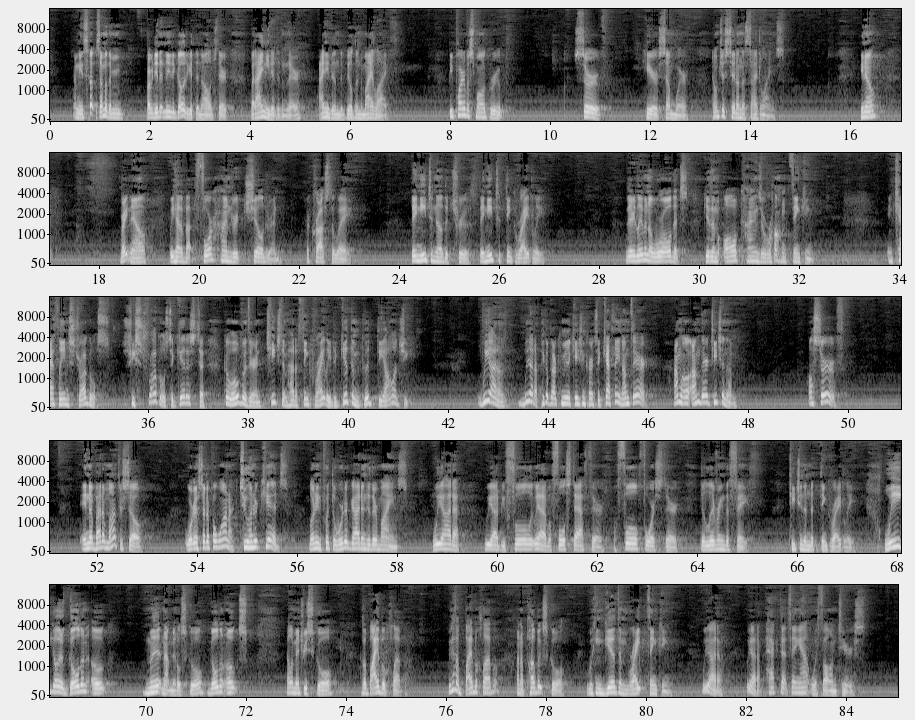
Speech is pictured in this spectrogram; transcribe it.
I mean, some, some of them Probably didn't need to go to get the knowledge there, but I needed them there. I needed them to build into my life. Be part of a small group. Serve here somewhere. Don't just sit on the sidelines. You know, right now, we have about 400 children across the way. They need to know the truth, they need to think rightly. They live in a world that's give them all kinds of wrong thinking. And Kathleen struggles. She struggles to get us to go over there and teach them how to think rightly, to give them good theology. We ought to, we ought to pick up our communication card and say, Kathleen, I'm there. I'm, uh, I'm there teaching them. I'll serve. In about a month or so, we're going to start up Awana. 200 kids learning to put the Word of God into their minds. We ought to, we ought to be full, we ought to have a full staff there, a full force there, delivering the faith, teaching them to think rightly. We go to Golden Oak, not middle school, Golden Oaks Elementary School, have a Bible club. We have a Bible club on a public school. We can give them right thinking. We ought to, we ought to pack that thing out with volunteers.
